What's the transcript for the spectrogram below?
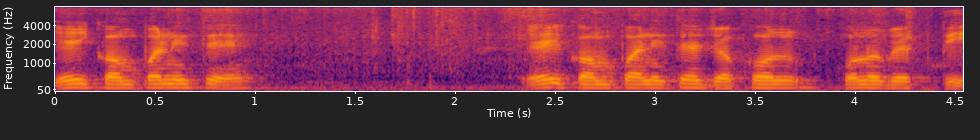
এই কোম্পানিতে এই কোম্পানিতে যখন কোনো ব্যক্তি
